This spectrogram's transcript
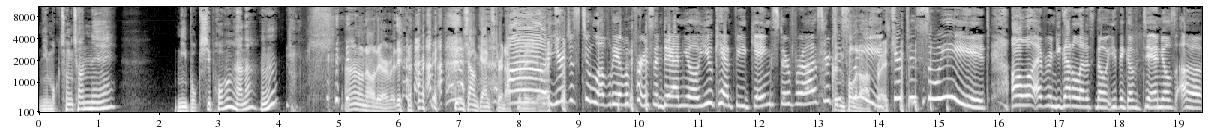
네 목청 쳤네. 네 복식 호응하나? 응? I don't know there, but didn't sound gangster enough to Oh, me. you're just too lovely of a person, Daniel. You can't be gangster for us. You're Couldn't too pull it off, sweet. right? You're too sweet. Oh well, everyone, you got to let us know what you think of Daniel's uh,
